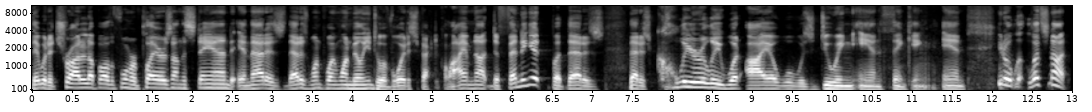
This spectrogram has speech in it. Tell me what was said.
They would have trotted up all the former players on the stand, and that is that is 1.1 million to avoid a spectacle. I am not defending it, but that is that is clearly what Iowa was doing and thinking. And you know, l- let's not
